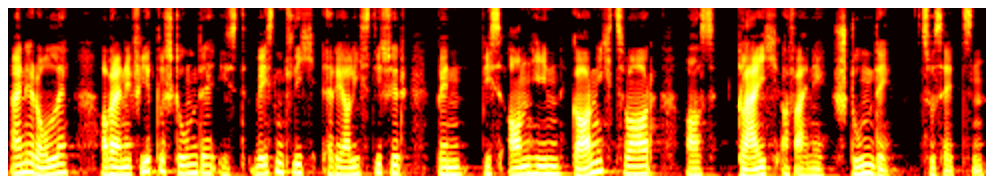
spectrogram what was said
eine Rolle, aber eine Viertelstunde ist wesentlich realistischer, wenn bis anhin gar nichts war, als gleich auf eine Stunde zu setzen.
